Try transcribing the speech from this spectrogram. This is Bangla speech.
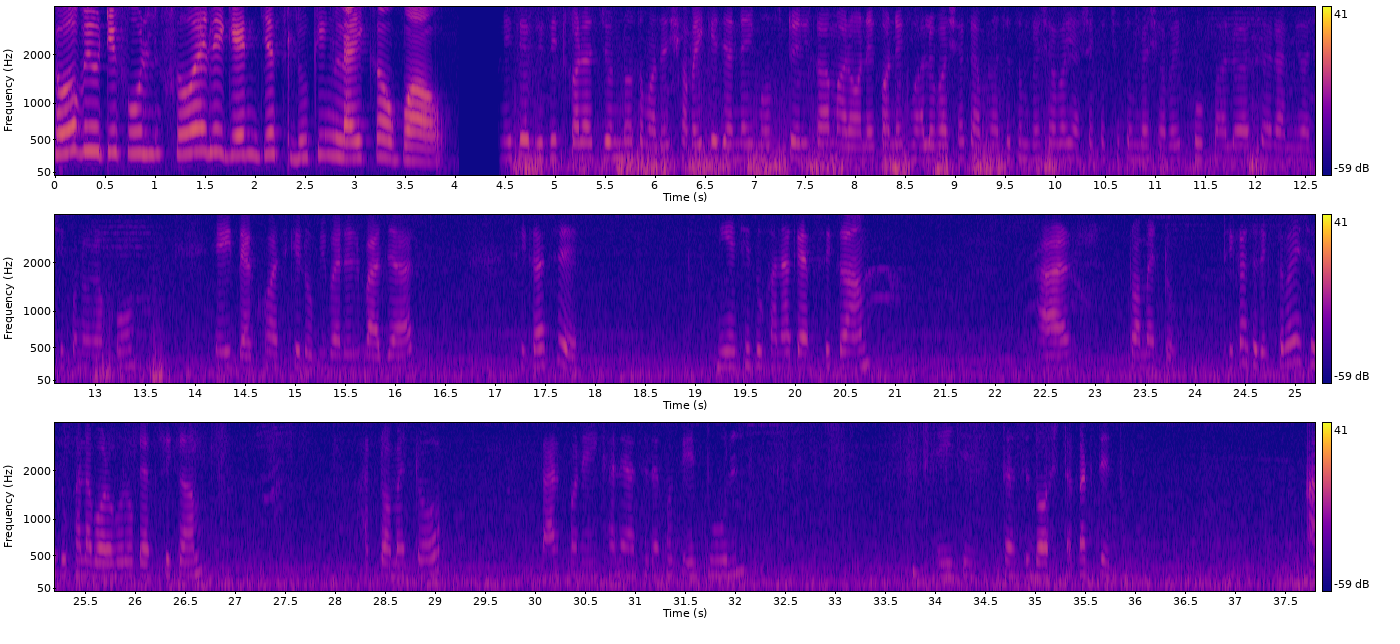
So beautiful, so elegant, just looking like a wow. নিতে ভিজিট করার জন্য তোমাদের সবাইকে জানাই মোস্ট ওয়েলকাম আর অনেক অনেক ভালোবাসা। কেমন আছো তোমরা সবাই? আশা করছি তোমরা সবাই খুব ভালো আছো আর আমিও আছি কোনো রকম। এই দেখো আজকে রবিবারের বাজার ঠিক আছে? নিয়েছি দুখানা ক্যাপসিকাম আর টমেটো ঠিক আছে? দেখতে পেয়েছ? দুখানা বড় বড় ক্যাপসিকাম আর টমেটো। তারপরে এইখানে আছে দেখো তেঁতুল। এই যে, এটা হচ্ছে দশ টাকার তেঁতুল।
